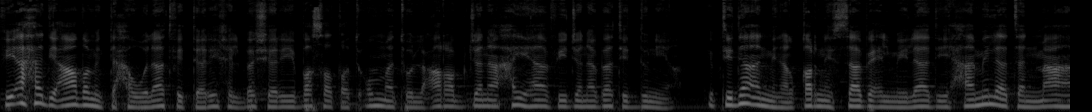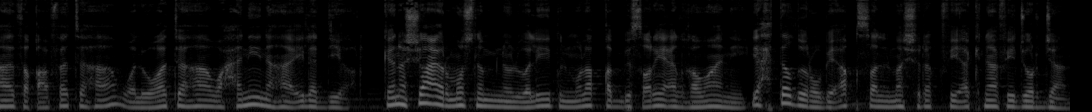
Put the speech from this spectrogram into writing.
في أحد أعظم التحولات في التاريخ البشري بسطت أمة العرب جناحيها في جنبات الدنيا. ابتداء من القرن السابع الميلادي حاملة معها ثقافتها ولغتها وحنينها إلى الديار. كان الشاعر مسلم بن الوليد الملقب بصريع الغواني يحتضر بأقصى المشرق في أكناف جرجان.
